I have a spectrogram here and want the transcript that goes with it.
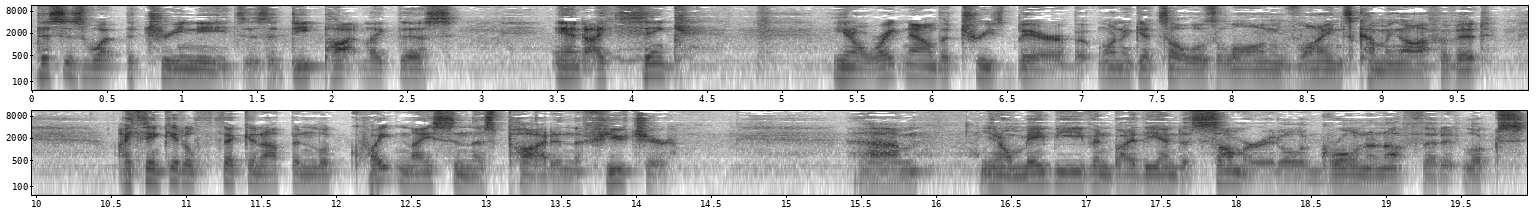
this is what the tree needs, is a deep pot like this. And I think, you know, right now the tree's bare, but when it gets all those long vines coming off of it, I think it'll thicken up and look quite nice in this pot in the future. Um, you know, maybe even by the end of summer it'll have grown enough that it looks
